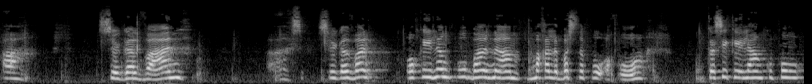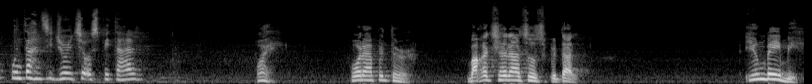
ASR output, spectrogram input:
Ah, Sir Galvan? Ah, Sir Galvan, okay lang po ba na makalabas na po ako? Kasi kailangan ko pong puntahan si George sa ospital. Why? What happened to her? Bakit siya nasa ospital? Yung baby,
